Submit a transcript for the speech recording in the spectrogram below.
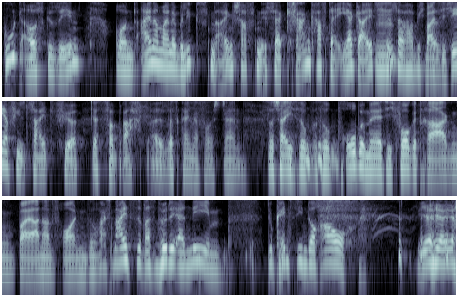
gut ausgesehen. Und einer meiner beliebtesten Eigenschaften ist ja krankhafter Ehrgeiz. Mhm. Deshalb habe ich da Weiß ich. sehr viel Zeit für verbracht. Also Das kann ich mir vorstellen. ist wahrscheinlich so, so probemäßig vorgetragen bei anderen Freunden. So, was meinst du, was würde er nehmen? Du kennst ihn doch auch. Ja, ja, ja.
